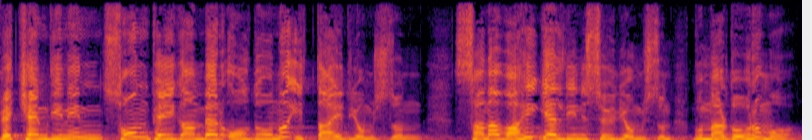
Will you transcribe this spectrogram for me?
Ve kendinin son peygamber olduğunu iddia ediyormuşsun. Sana vahiy geldiğini söylüyormuşsun. Bunlar doğru mu?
